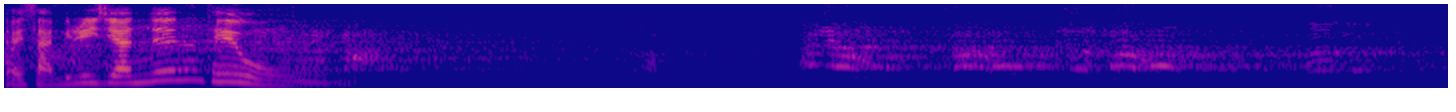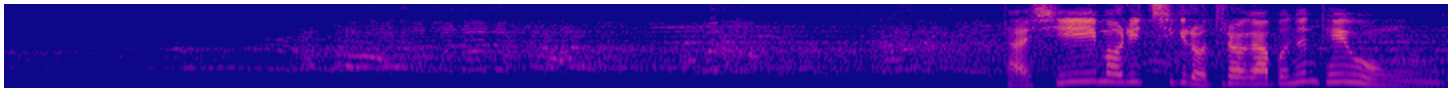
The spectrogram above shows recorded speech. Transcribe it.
더 이상 밀리지 않는 대웅. 다시 머리치기로 들어가 보는 대웅.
